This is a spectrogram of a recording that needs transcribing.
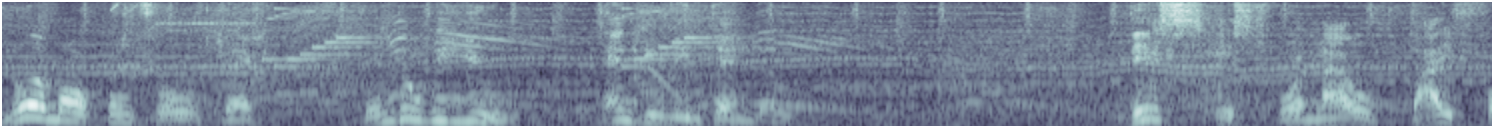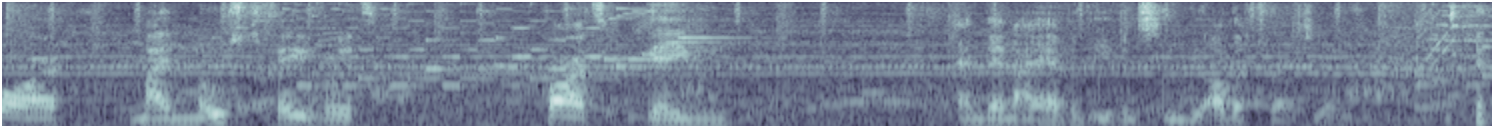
normal controls back on the Wii U. Thank you Nintendo. This is for now by far my most favorite part game and then I haven't even seen the other tracks yet.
